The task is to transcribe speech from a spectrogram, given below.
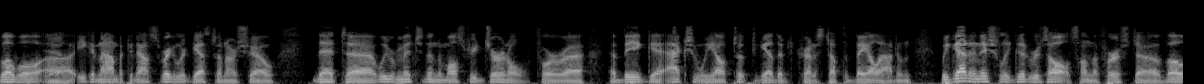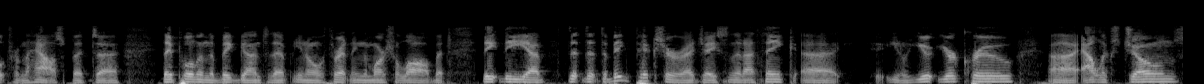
global uh, economic analyst, regular guest on our show. That uh, we were mentioned in the Wall Street Journal for uh, a big uh, action we all took together to try to stop the bailout, and we got initially good results on the first uh, vote from the House, but. Uh, they pulled in the big guns that you know threatening the martial law. But the the uh, the, the the big picture, uh, Jason, that I think uh, you know your your crew, uh, Alex Jones,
